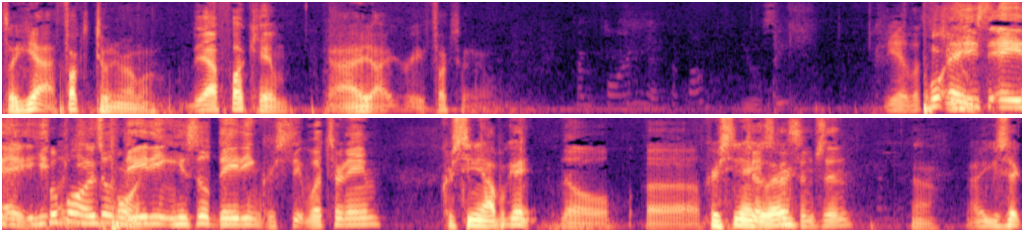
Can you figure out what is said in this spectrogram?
So yeah, fuck Tony Romo. Yeah, fuck him. Yeah, I, I agree. Fuck Tony Romo. Yeah, let's. Por- hey, he's, he's, hey, he- football he's is still porn. dating. He's still dating. Christi- what's her name? Christina Applegate. No, uh, Christina Jessica Aguilera? Simpson. No, no you said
